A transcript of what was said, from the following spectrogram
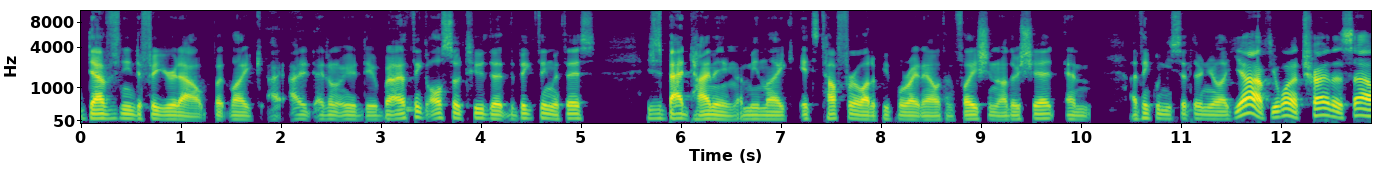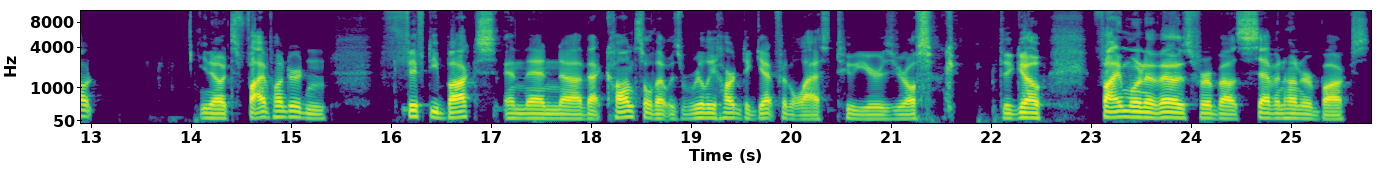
Devs need to figure it out, but like I, I, I don't know what would do. But I think also too the the big thing with this is just bad timing. I mean, like it's tough for a lot of people right now with inflation and other shit. And I think when you sit there and you're like, yeah, if you want to try this out, you know, it's five hundred and fifty bucks, and then uh, that console that was really hard to get for the last two years, you're also to go find one of those for about seven hundred bucks,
